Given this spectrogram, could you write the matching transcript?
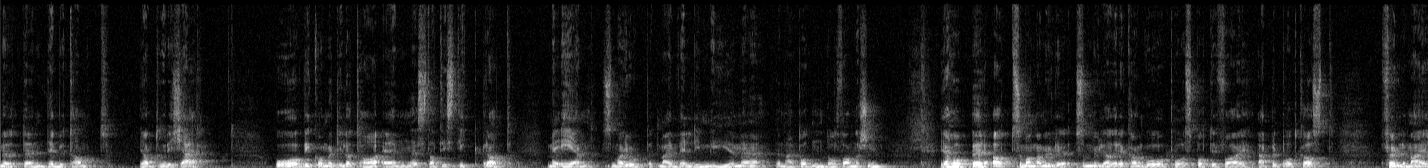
møte en debutant, Jan Tore Kjær. Og vi kommer til å ta en statistikkprat med en som har hjulpet meg veldig mye med denne podden, Dolf Andersen. Jeg håper at så mange som mulig av dere kan gå på Spotify, Apple Podcast, følge meg,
